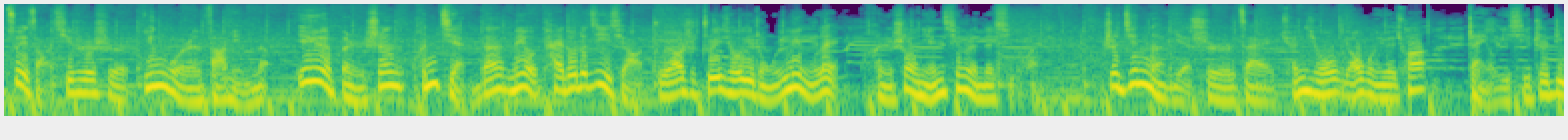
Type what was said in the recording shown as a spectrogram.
最早其实是英国人发明的。音乐本身很简单，没有太多的技巧，主要是追求一种另类，很受年轻人的喜欢。至今呢，也是在全球摇滚乐圈占有一席之地。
